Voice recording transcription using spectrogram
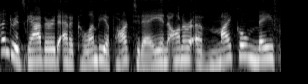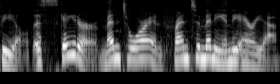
Hundreds gathered at a Columbia Park today in honor of Michael Mayfield, a skater, mentor, and friend to many in the area.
